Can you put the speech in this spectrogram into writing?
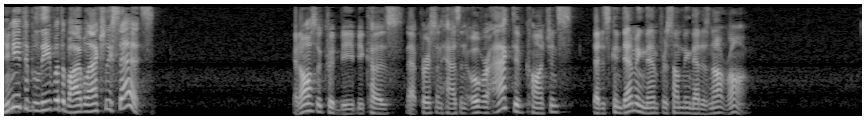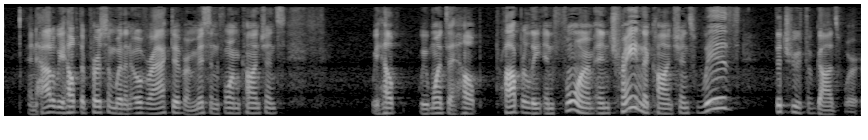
You need to believe what the Bible actually says. It also could be because that person has an overactive conscience that is condemning them for something that is not wrong. And how do we help the person with an overactive or misinformed conscience? We help we want to help properly inform and train the conscience with the truth of God's word.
